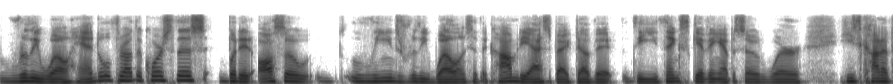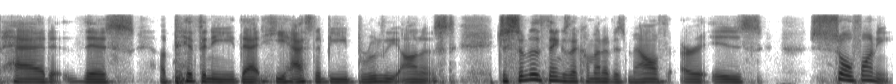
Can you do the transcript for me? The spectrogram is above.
really well handled throughout the course of this, but it also leans really well into the comedy aspect of it. The Thanksgiving episode where he's kind of had this epiphany that he has to be brutally honest. Just some of the things that come out of his mouth are is so funny.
